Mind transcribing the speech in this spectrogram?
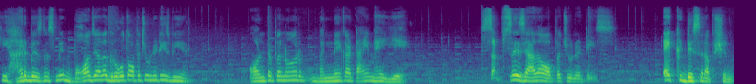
कि हर बिज़नेस में बहुत ज़्यादा ग्रोथ अपॉर्चुनिटीज़ भी है। ऑन्टरप्रनोर बनने का टाइम है ये। सबसे ज़्यादा अपॉर्चुनिटीज़ टेक डिसरप्शन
